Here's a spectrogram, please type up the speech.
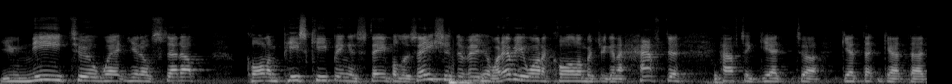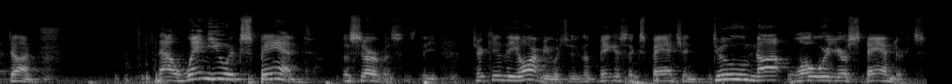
You need to, when, you know, set up, call them peacekeeping and stabilization division, whatever you want to call them, but you're going to have to have to get uh, get that get that done. Now, when you expand the services, the particularly the Army, which is the biggest expansion, do not lower your standards.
